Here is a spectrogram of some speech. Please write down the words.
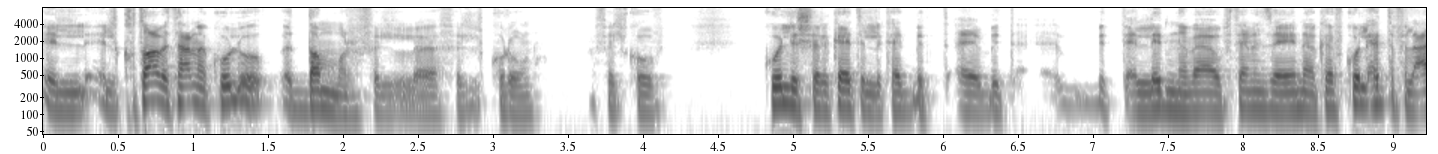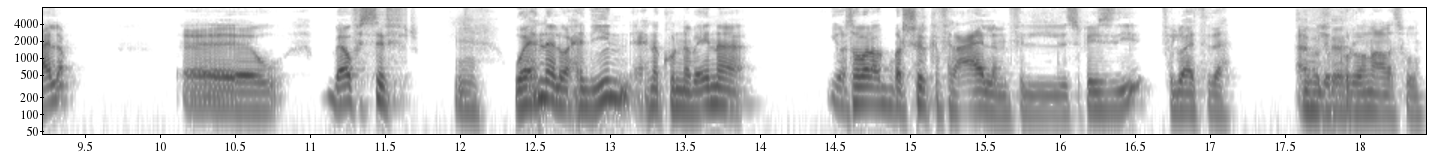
ال- القطاع بتاعنا كله اتدمر في في الكورونا في الكوفيد. كل الشركات اللي كانت بت بت بتقلدنا بقى وبتعمل زينا وكده في كل حتة في العالم آه، بقوا في الصفر. وإحنا الوحيدين إحنا كنا بقينا يعتبر أكبر شركة في العالم في ال space دي في الوقت ده قبل okay. كورونا على طول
